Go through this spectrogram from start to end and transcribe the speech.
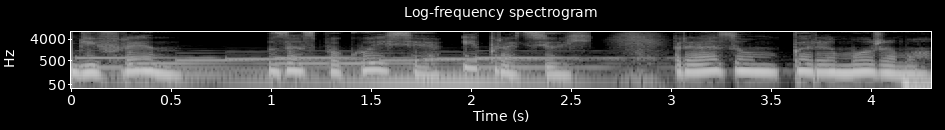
Біфрен. Заспокойся і працюй. Разом переможемо.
